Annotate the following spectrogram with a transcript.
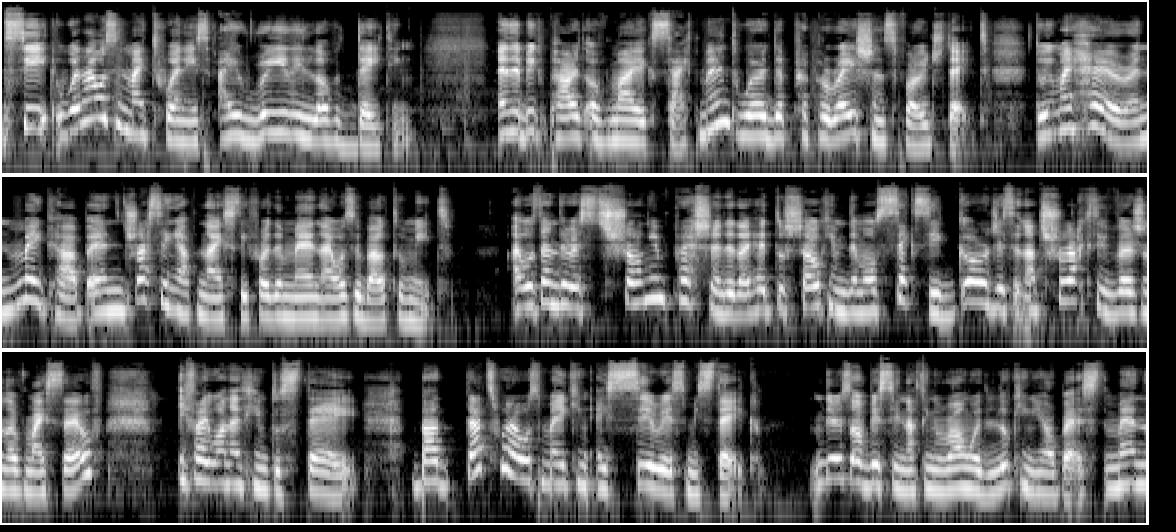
See, when I was in my 20s, I really loved dating. And a big part of my excitement were the preparations for each date, doing my hair and makeup and dressing up nicely for the man I was about to meet. I was under a strong impression that I had to show him the most sexy, gorgeous, and attractive version of myself if I wanted him to stay. But that's where I was making a serious mistake. There's obviously nothing wrong with looking your best. Men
